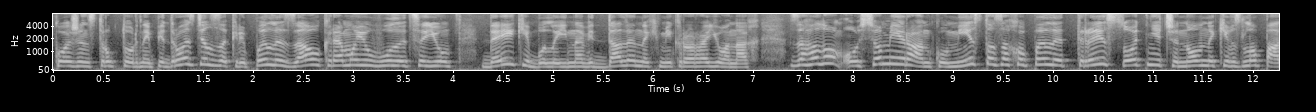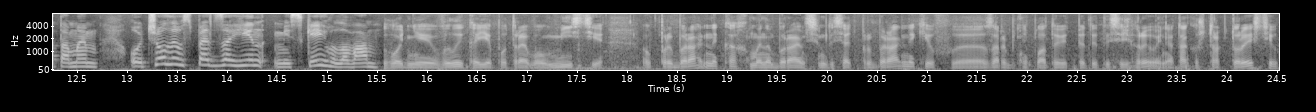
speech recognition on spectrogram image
Кожен структурний підрозділ закріпили за окремою вулицею. Деякі були й на віддалених мікрорайонах. Загалом о сьомій ранку місто захопили три сотні чиновників з лопатами. Очолив спецзагін міський голова. Сьогодні велика є потреба в місті в прибиральниках. Ми набираємо 70 прибиральників, е, заробітна плата від 5 тисяч гривень, а також трактористів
